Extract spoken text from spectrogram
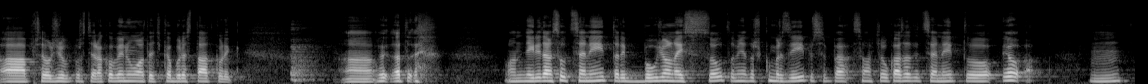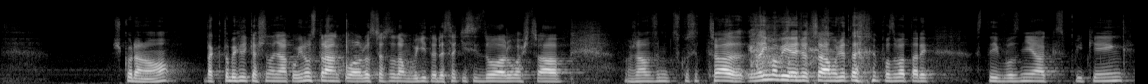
a přeložil prostě rakovinu a teďka bude stát kolik? Uh, a to, On, někdy tam jsou ceny, tady bohužel nejsou, to mě trošku mrzí, protože jsem vám chtěl ukázat ty ceny, to, jo, hm, škoda no, tak to bych teďka šel na nějakou jinou stránku, ale dost často tam uvidíte 10 000 dolarů až třeba, možná musím zkusit třeba, zajímavé je, že třeba můžete pozvat tady Steve Wozniak Speaking,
